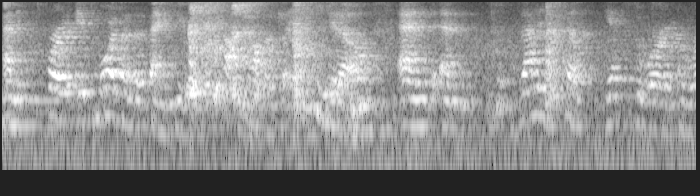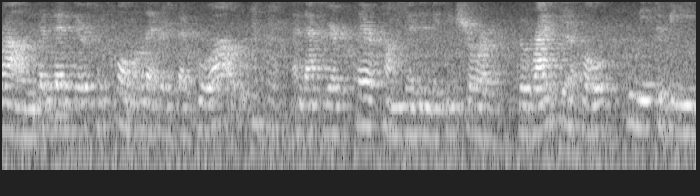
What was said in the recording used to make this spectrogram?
And it's for, it's more than the thank you, it's a things, you know? And, and that in itself gets the word around, and then there's some formal letters that go out. And that's where Claire comes in and making sure the right people who need to be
